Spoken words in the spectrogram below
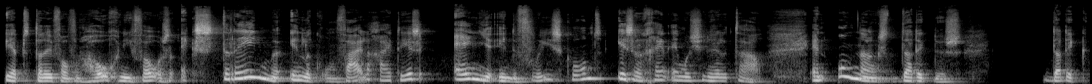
je hebt het dan even over een hoog niveau, als er extreme innerlijke onveiligheid is en je in de freeze komt, is er geen emotionele taal. En ondanks dat ik dus dat ik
